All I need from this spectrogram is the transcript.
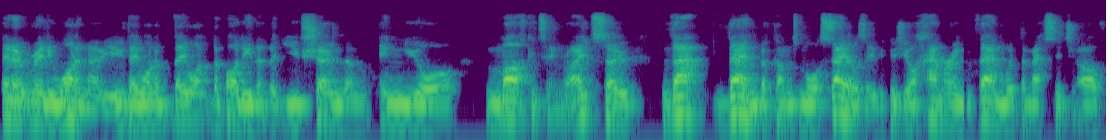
they don't really want to know you. They want to they want the body that, that you've shown them in your marketing, right? So that then becomes more salesy because you're hammering them with the message of,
